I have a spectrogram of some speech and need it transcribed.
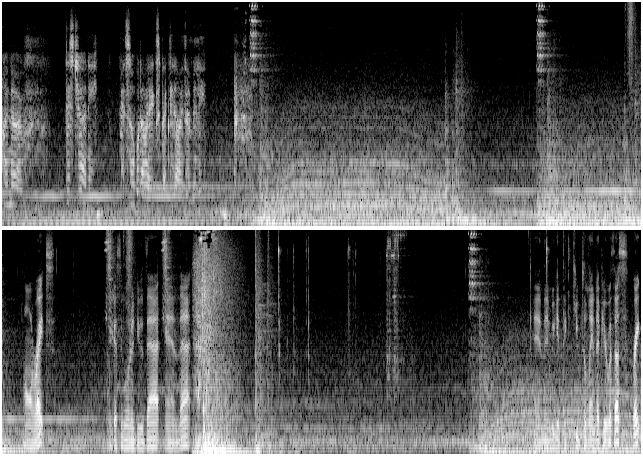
I know. This journey, it's not what I expected either, Millie. Alright. I'm guessing we wanna do that, and that. And then we get the cube to land up here with us, right?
